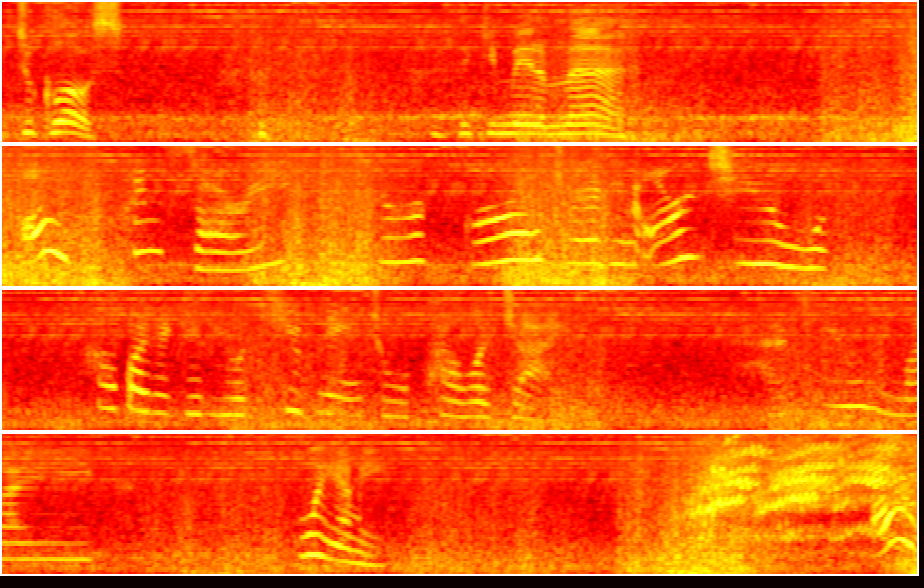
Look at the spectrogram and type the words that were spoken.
Get too close. I think you made him mad. Oh, I'm sorry. You're a girl dragon, aren't you? How about I give you a cute name to apologize? Do you like... Flammy? Oh,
